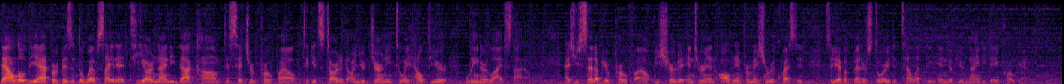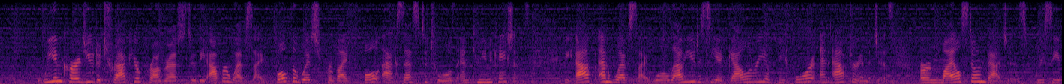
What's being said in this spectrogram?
Download the app or visit the website at tr90.com to set your profile to get started on your journey to a healthier, leaner lifestyle. As you set up your profile, be sure to enter in all the information requested so you have a better story to tell at the end of your 90-day program. We encourage you to track your progress through the app or website, both of which provide full access to tools and communications. The app and website will allow you to see a gallery of before and after images, earn milestone badges, receive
